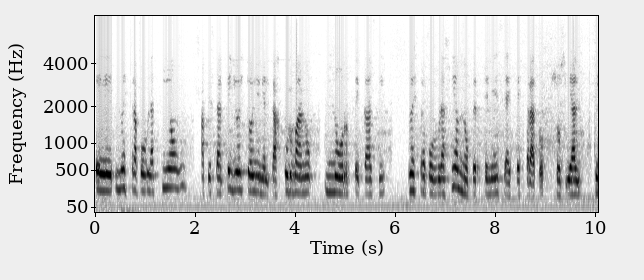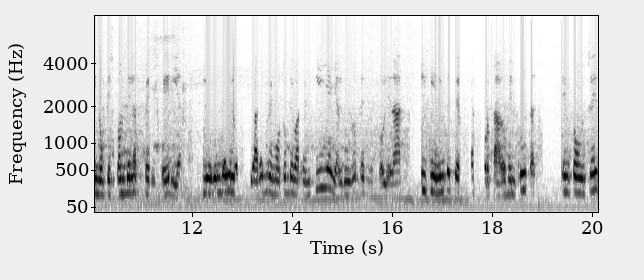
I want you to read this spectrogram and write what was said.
Eh, nuestra población, a pesar que yo estoy en el casco urbano norte casi, nuestra población no pertenece a este estrato social, sino que son de las periferias, vienen de los lugares remotos de Barranquilla y algunos de Soledad, y tienen que ser transportados en rutas. Entonces,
